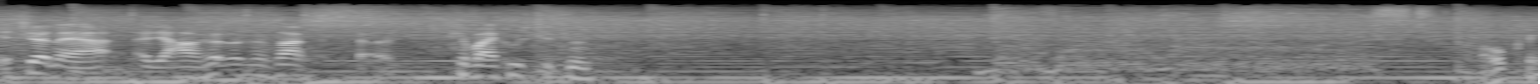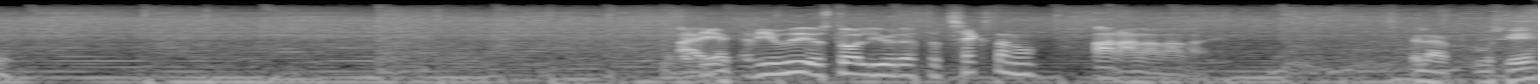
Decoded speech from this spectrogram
irriterende er, at jeg har hørt den sang. Jeg kan bare ikke huske titlen. Okay. Ej, jeg... er vi ude i at stå livet efter tekster nu? Ah, nej, nej, nej, nej. Eller måske.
